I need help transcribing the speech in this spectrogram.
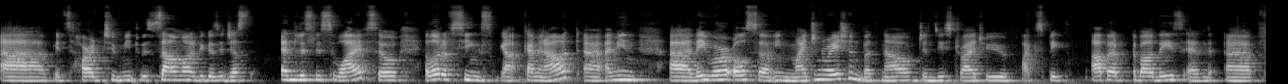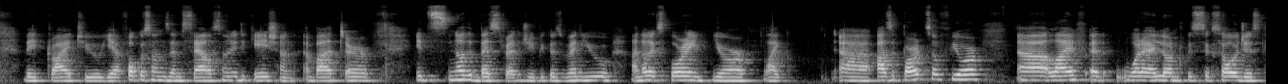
uh, it's hard to meet with someone because it just endlessly swipe. So a lot of things coming out. Uh, I mean, uh, they were also in my generation, but now Gen Zs try to like speak up about this and uh, they try to yeah focus on themselves on education. But uh, it's not the best strategy because when you are not exploring your like uh, other parts of your uh, life. what I learned with sexologists,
